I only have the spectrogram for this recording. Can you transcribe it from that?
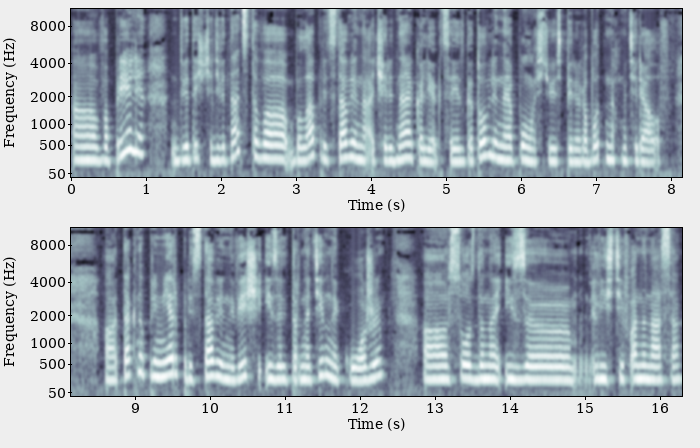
А, в апреле 2019 была представлена очередная коллекция, изготовленная полностью из переработанных материалов. А, так, например, представлены вещи из альтернативной кожи, а, создана из э, листьев ананаса,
